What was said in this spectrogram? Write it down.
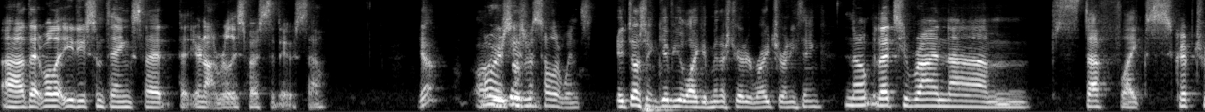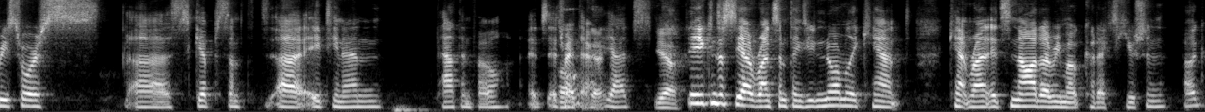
uh, that will let you do some things that, that you're not really supposed to do. So, Yeah. Uh, more it, issues with doesn't, Solar Winds. it doesn't give you like administrative rights or anything. Nope, it lets you run um, stuff like script resource, uh, skip some uh, 18n path info. It's it's Oh, right there. okay. Yeah, it's Yeah. you can just yeah run some things you normally can't can't run. It's not a remote code execution bug.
